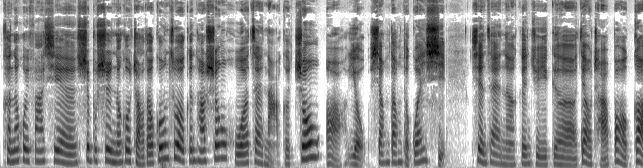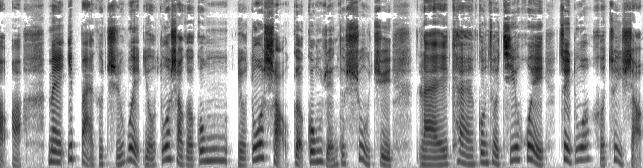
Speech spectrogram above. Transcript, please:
可能会发现是不是能够找到工作，跟他生活在哪个州啊有相当的关系。现在呢，根据一个调查报告啊，每一百个职位有多少个工，有多少个工人的数据来看工作机会最多和最少。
